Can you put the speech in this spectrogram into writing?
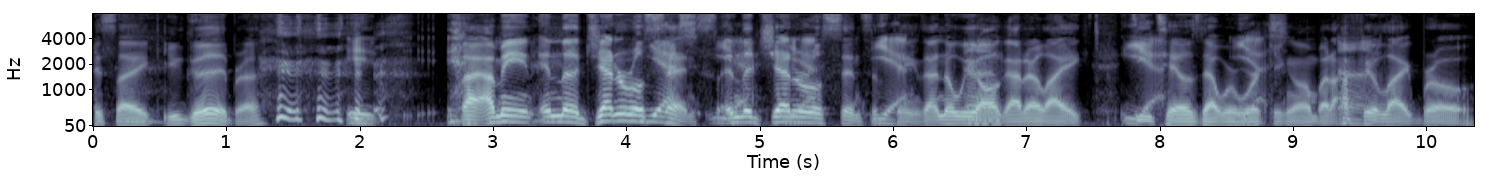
it's like you good, bro. it, Like, I mean, in the general Yes, sense, in the general yeah, sense of yeah. things. I know we all Um, got our like yeah, details that we're yes. working on, but I feel Um, like, bro,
